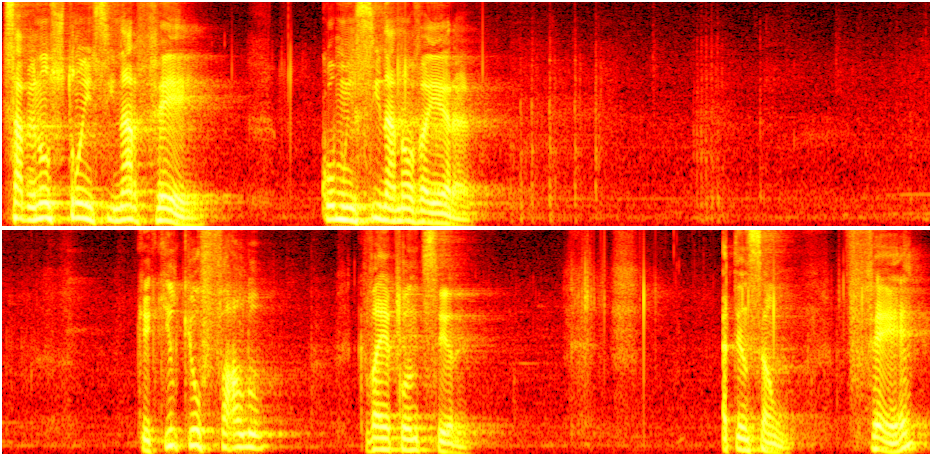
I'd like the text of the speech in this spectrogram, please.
Sabe, eu não estou a ensinar fé como ensina a nova era. Que aquilo que eu falo que vai acontecer. Atenção, fé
